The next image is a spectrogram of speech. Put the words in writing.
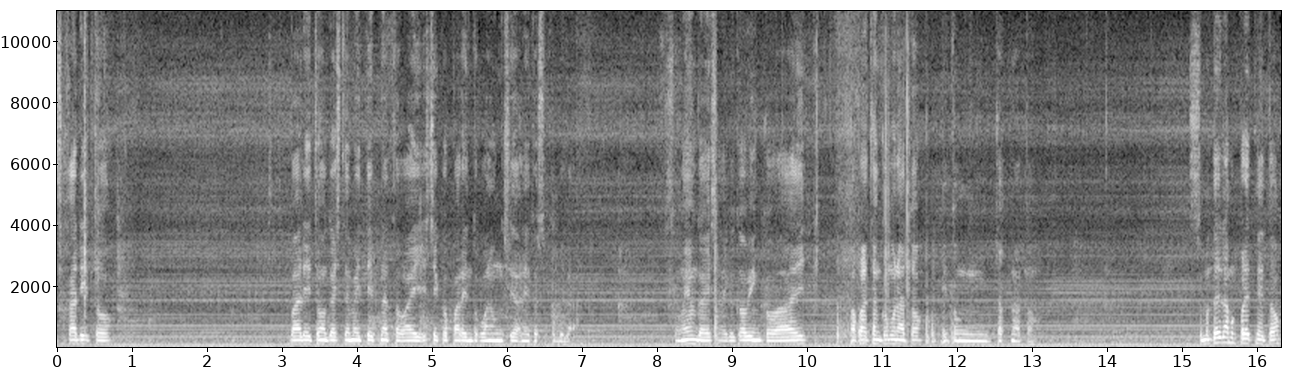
saka dito Bali ito nga guys na may tape na to ay i-check ko pa rin to kung anong sira nito sa kabila. So ngayon guys ay gagawin ko ay papalitan ko muna to itong jack na to. So madali lang magpalit nito.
